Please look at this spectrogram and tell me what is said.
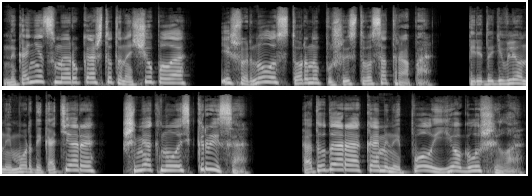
Наконец моя рука что-то нащупала и швырнула в сторону пушистого сатрапа. Перед удивленной мордой котяры шмякнулась крыса. От удара о каменный пол ее оглушило.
